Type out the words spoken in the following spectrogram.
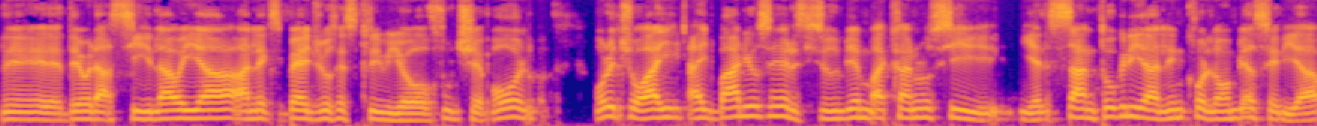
de, de Brasil había Alex Bellos, escribió Fuchebol. Por hecho, hay, hay varios ejercicios bien bacanos y, y el santo grial en Colombia sería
